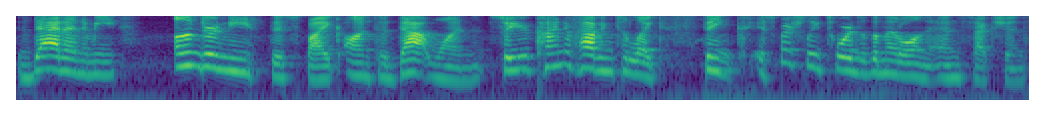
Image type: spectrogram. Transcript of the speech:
that enemy, underneath this spike onto that one. So you're kind of having to like think, especially towards the middle and end sections.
